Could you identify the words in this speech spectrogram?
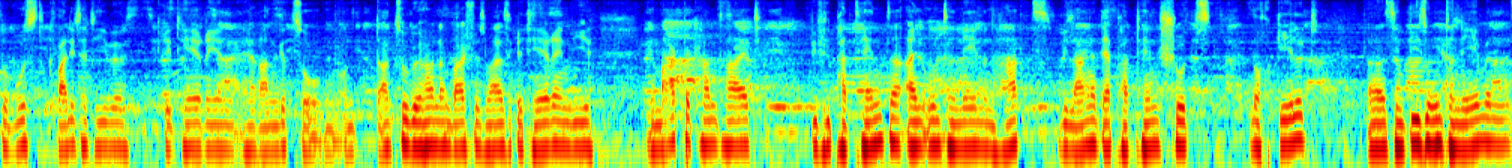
bewusst qualitative Kriterien herangezogen. Und dazu gehören dann beispielsweise Kriterien wie eine Marktbekanntheit, wie viele Patente ein Unternehmen hat, wie lange der Patentschutz noch gilt, äh, sind diese Unternehmen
